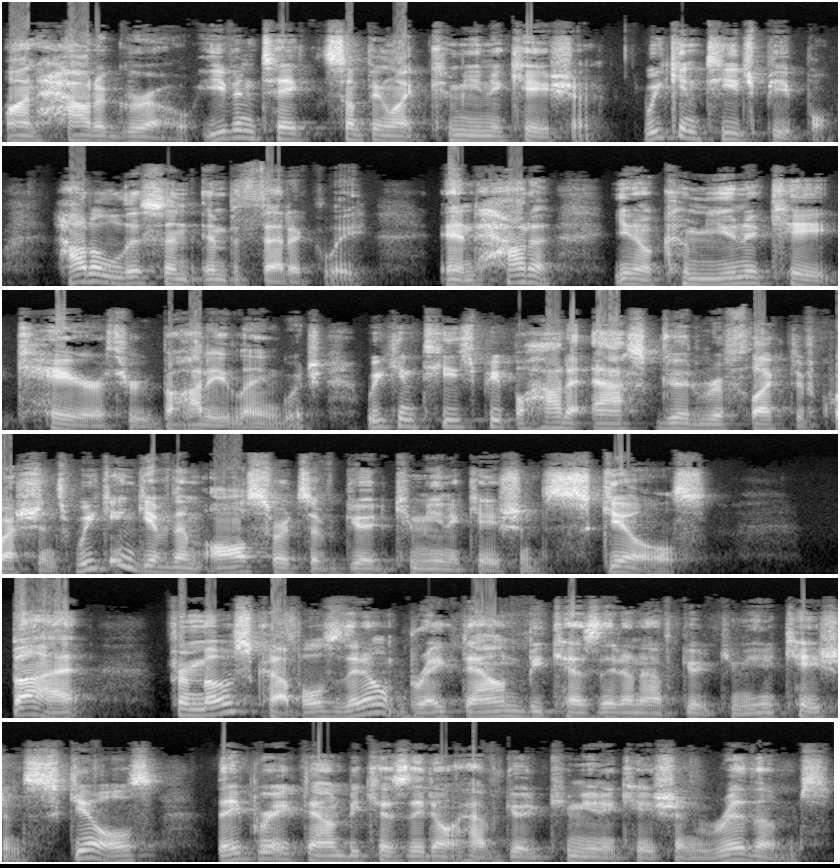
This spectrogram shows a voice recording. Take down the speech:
on how to grow. Even take something like communication. We can teach people how to listen empathetically and how to, you know, communicate care through body language. We can teach people how to ask good reflective questions. We can give them all sorts of good communication skills. But for most couples, they don't break down because they don't have good communication skills. They break down because they don't have good communication rhythms.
